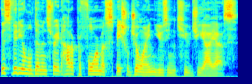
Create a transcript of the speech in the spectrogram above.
This video will demonstrate how to perform a spatial join using QGIS.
